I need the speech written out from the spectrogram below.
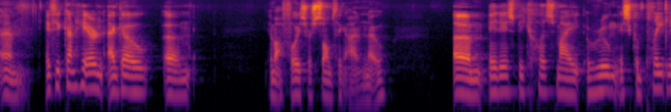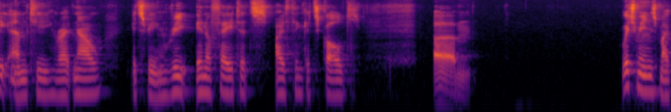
Um, if you can hear an echo um, in my voice or something, I don't know. Um, it is because my room is completely empty right now. It's being re-innovated, I think it's called. Um, which means my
